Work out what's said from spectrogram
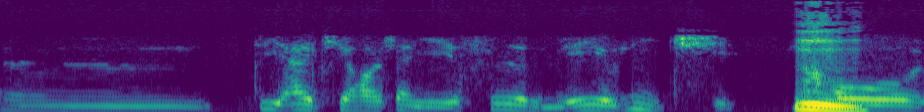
嗯，第二天好像也是没有力气。然后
